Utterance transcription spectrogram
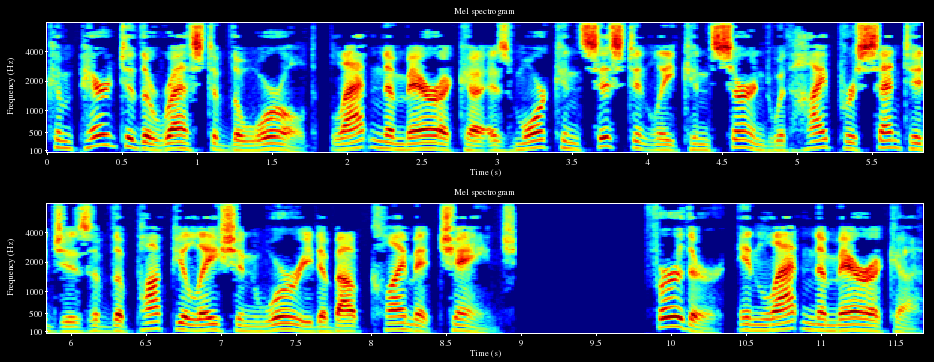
Compared to the rest of the world, Latin America is more consistently concerned with high percentages of the population worried about climate change. Further, in Latin America,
